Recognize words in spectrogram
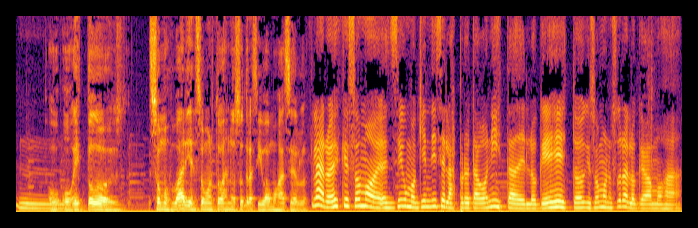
Mm, O, o es todo, somos varias, somos todas nosotras y vamos a hacerlo. Claro, es que somos en sí como quien dice las protagonistas de lo que es esto, que somos nosotras los que vamos a,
